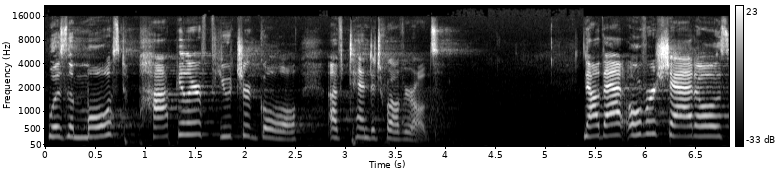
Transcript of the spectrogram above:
was the most popular future goal of 10 to 12 year olds. Now, that overshadows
